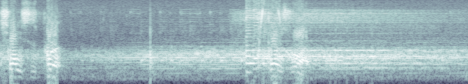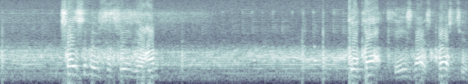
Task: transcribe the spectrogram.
Chaser's put. Goes right. Chaser moves to three behind. Good luck. Here's next question.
